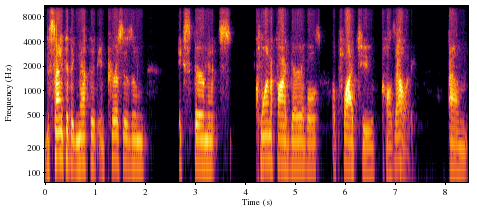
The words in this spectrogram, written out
The scientific method, empiricism, experiments, quantified variables apply to causality. Um,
